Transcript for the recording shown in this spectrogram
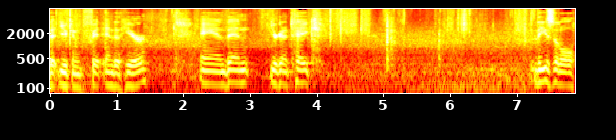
that you can fit into here. And then you're going to take these little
